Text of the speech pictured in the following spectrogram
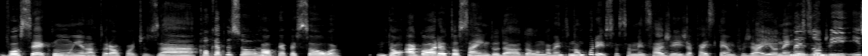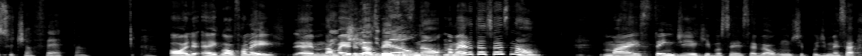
você com unha natural pode usar, qualquer pessoa. qualquer pessoa. Então, agora eu tô saindo da- do alongamento, não por isso. Essa mensagem aí já faz tempo, já, e eu nem Mas, respondi. Obi, isso te afeta? Olha, é igual eu falei. é, na Tem maioria das vezes não. não. Na maioria das vezes não. Mas tem dia que você recebe algum tipo de mensagem.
